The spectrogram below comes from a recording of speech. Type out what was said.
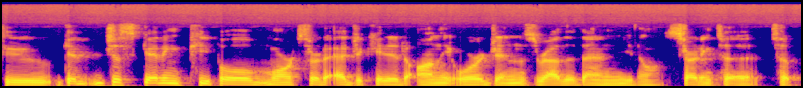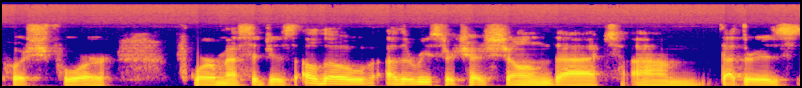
to get just getting people more sort of educated on the origins rather than you know starting to to push for for messages. Although other research has shown that um, that there is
